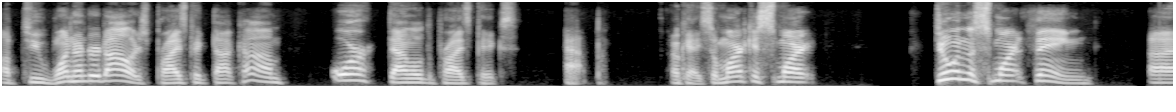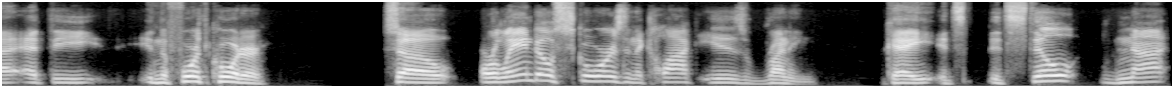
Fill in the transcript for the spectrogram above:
up to $100, prizepick.com, or download the Prize Picks app. Okay, so Marcus Smart doing the smart thing uh, at the in the fourth quarter. So Orlando scores and the clock is running. Okay, it's it's still not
